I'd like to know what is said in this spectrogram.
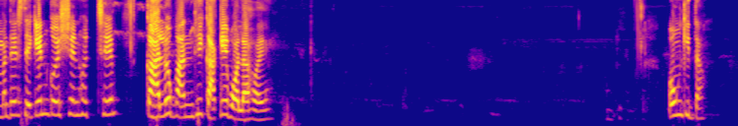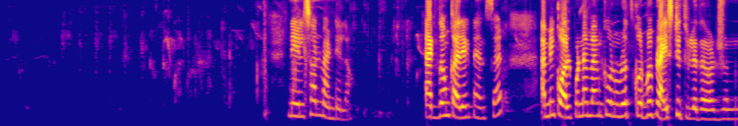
আমাদের সেকেন্ড কোয়েশ্চেন হচ্ছে, কালো গান্ধী কাকে বলা হয়? অঙ্কিতা। Nelson Mandela. একদম কারেক্ট অ্যান্সার আমি কল্পনা ম্যামকে অনুরোধ করব প্রাইজটি তুলে দেওয়ার জন্য।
